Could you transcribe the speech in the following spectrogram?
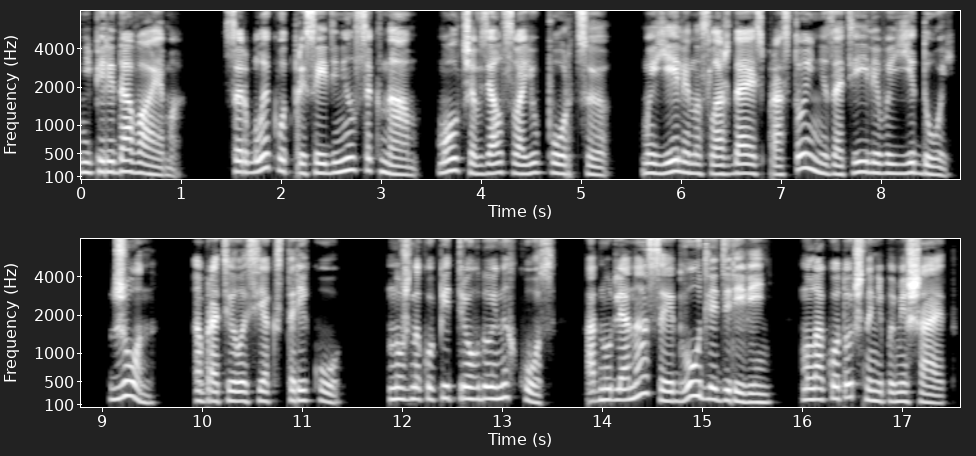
непередаваемо. Сэр Блэквуд присоединился к нам, молча взял свою порцию. Мы ели, наслаждаясь простой незатейливой едой. «Джон», — обратилась я к старику, — «нужно купить трех дойных коз, одну для нас и двух для деревень. Молоко точно не помешает,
